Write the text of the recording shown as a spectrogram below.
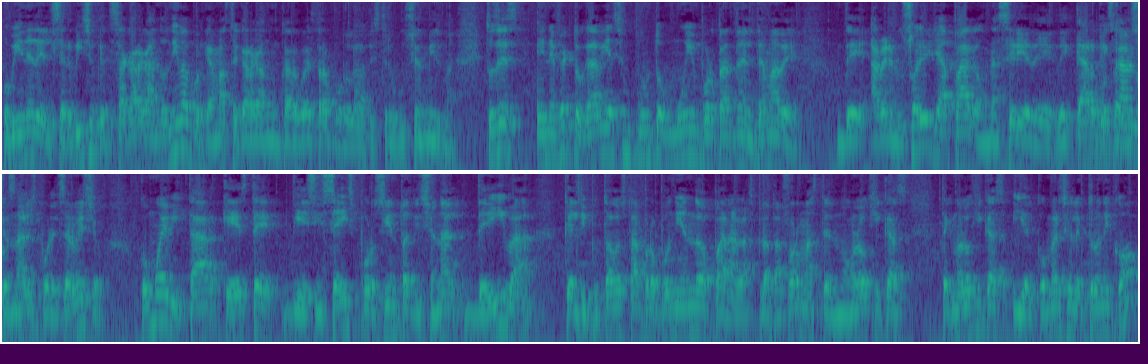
¿O viene del servicio que te está cargando un IVA? Porque además te cargan un cargo extra por la distribución misma. Entonces, en efecto, Gaby hace un punto muy importante en el tema de, de a ver, el usuario ya paga una serie de, de cargos, De cargos, adicionales sí. por el servicio. ¿Cómo evitar que este 16% adicional de IVA que el diputado está proponiendo para las plataformas tecnológicas, tecnológicas y el comercio electrónico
